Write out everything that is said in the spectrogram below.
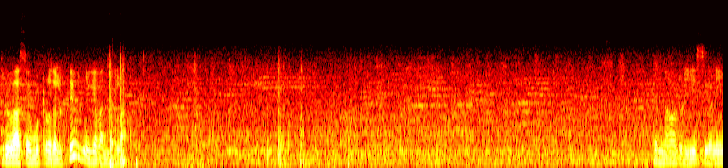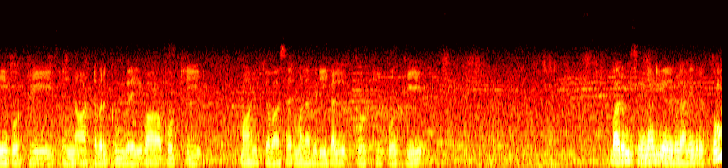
திருவாச முற்றோதலுக்கு நீங்கள் வந்துடலாம் தென்னாடுடைய சிவனே போற்றி எந்நாட்டவர்க்கும் விரைவா போற்றி மாணிக்கவாசர் மலரடிகள் போற்றி போற்றி. வரும் சிவனடியர்கள் அனைவருக்கும்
